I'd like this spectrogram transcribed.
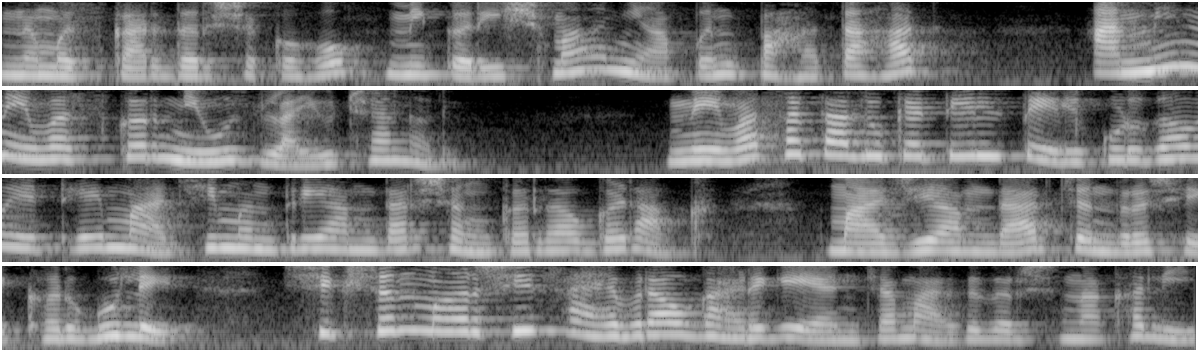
नमस्कार दर्शक हो मी करिश्मा आणि आपण पाहत आहात आम्ही Nevaskar news live channel. Nevasa तालुक्यातील तेलकुडगाव येथे माजी मंत्री आमदार शंकरराव गडाख माजी आमदार चंद्रशेखर गुले शिक्षण महर्षी साहेबराव घाडगे यांच्या मार्गदर्शनाखाली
